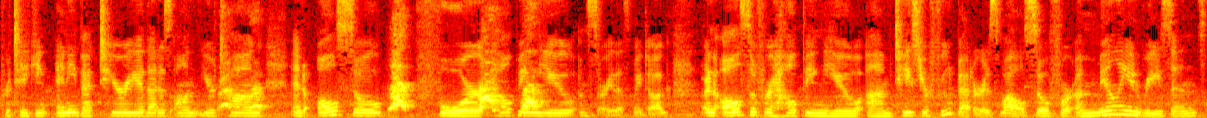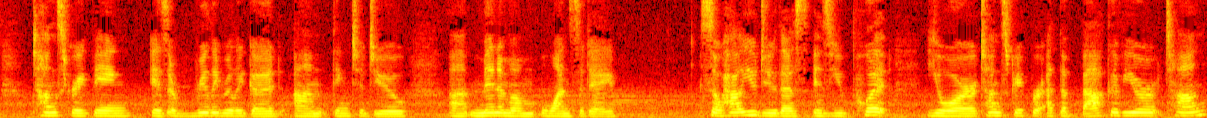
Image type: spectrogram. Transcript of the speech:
for taking any bacteria that is on your tongue, and also for helping you. I'm sorry, that's my dog. And also for helping you um, taste your food better as well. So, for a million reasons, tongue scraping is a really, really good um, thing to do, uh, minimum once a day. So, how you do this is you put your tongue scraper at the back of your tongue,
